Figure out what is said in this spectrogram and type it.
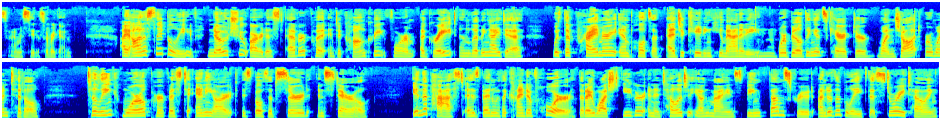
sorry, I'm gonna say this over again. I honestly believe no true artist ever put into concrete form a great and living idea with the primary impulse of educating humanity mm. or building its character one jot or one tittle. To link moral purpose to any art is both absurd and sterile. In the past, it has been with a kind of horror that I watched eager and intelligent young minds being thumbscrewed under the belief that storytelling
